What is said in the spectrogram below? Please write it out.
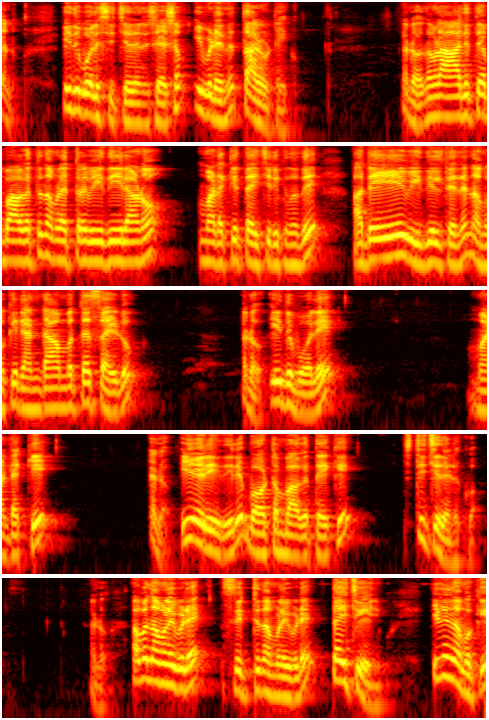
കണ്ടോ? ഇതുപോലെ സ്റ്റിച്ച് ചെയ്തതിന് ശേഷം ഇവിടെ നിന്ന് താഴോട്ടേക്കും. കണ്ടോ? നമ്മൾ ആദ്യത്തെ ഭാഗത്ത് നമ്മൾ എത്ര വീതിയിലാണോ മടക്കി തയ്ച്ചിരിക്കുന്നത് അതേ രീതിയിൽ തന്നെ നമുക്ക് രണ്ടാമത്തെ സൈഡും കണ്ടോ ഇതുപോലെ മടക്കി കണ്ടോ ഈ ഒരു രീതിയിൽ ബോട്ടം ഭാഗത്തേക്ക് സ്റ്റിച്ച് ചെയ്തെടുക്കുക. കണ്ടോ അപ്പോൾ നമ്മളിവിടെ സ്ലിറ്റ് നമ്മളിവിടെ തയ്ച്ചു കഴിഞ്ഞു. ഇനി നമുക്ക്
